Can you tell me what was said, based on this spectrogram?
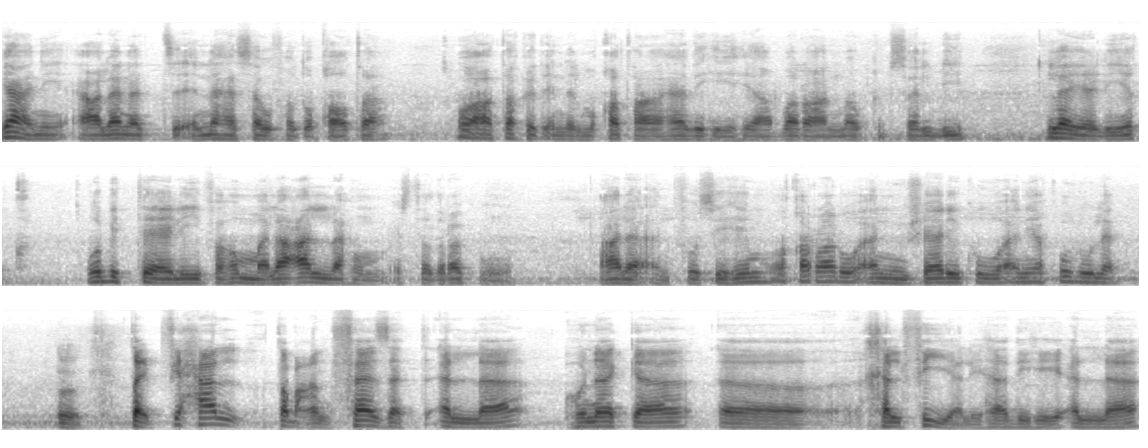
يعني أعلنت أنها سوف تقاطع وأعتقد أن المقاطعة هذه هي عبارة عن موقف سلبي لا يليق وبالتالي فهم لعلهم استدركوا على أنفسهم وقرروا أن يشاركوا وأن يقولوا لا. طيب في حال طبعا فازت اللا هناك آه، خلفية لهذه اللا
